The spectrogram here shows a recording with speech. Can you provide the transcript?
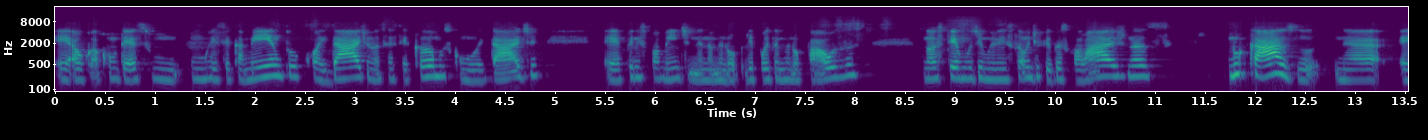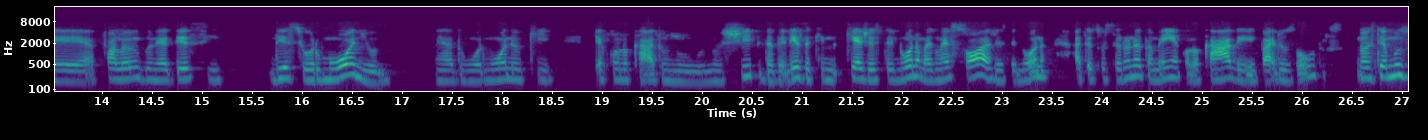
É, acontece um, um, ressecamento com a idade, nós ressecamos com a idade, é, principalmente né, depois da menopausa. Nós temos diminuição de fibras colágenas. No caso, né, é, falando né, desse, desse hormônio, né, de um hormônio que é colocado no, no chip da beleza, que, que é a gestrinona, mas não é só a gestrinona, a testosterona também é colocada e vários outros. Nós temos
